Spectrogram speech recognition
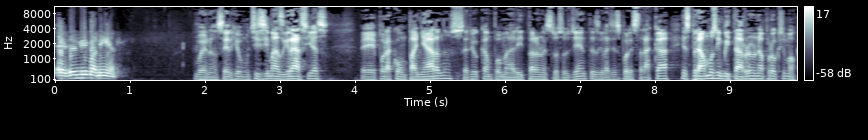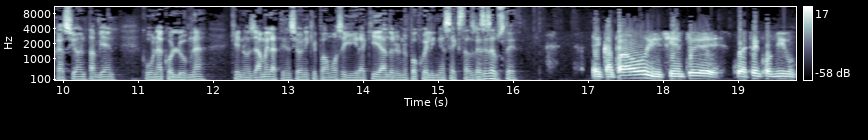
Esa es mi manía. Bueno, Sergio, muchísimas gracias eh, por acompañarnos. Sergio Campo Madrid para nuestros oyentes, gracias por estar acá. Esperamos invitarlo en una próxima ocasión también con una columna que nos llame la atención y que podamos seguir aquí dándole un poco de líneas extras. Gracias a usted. Encantado y siempre cuenten conmigo.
